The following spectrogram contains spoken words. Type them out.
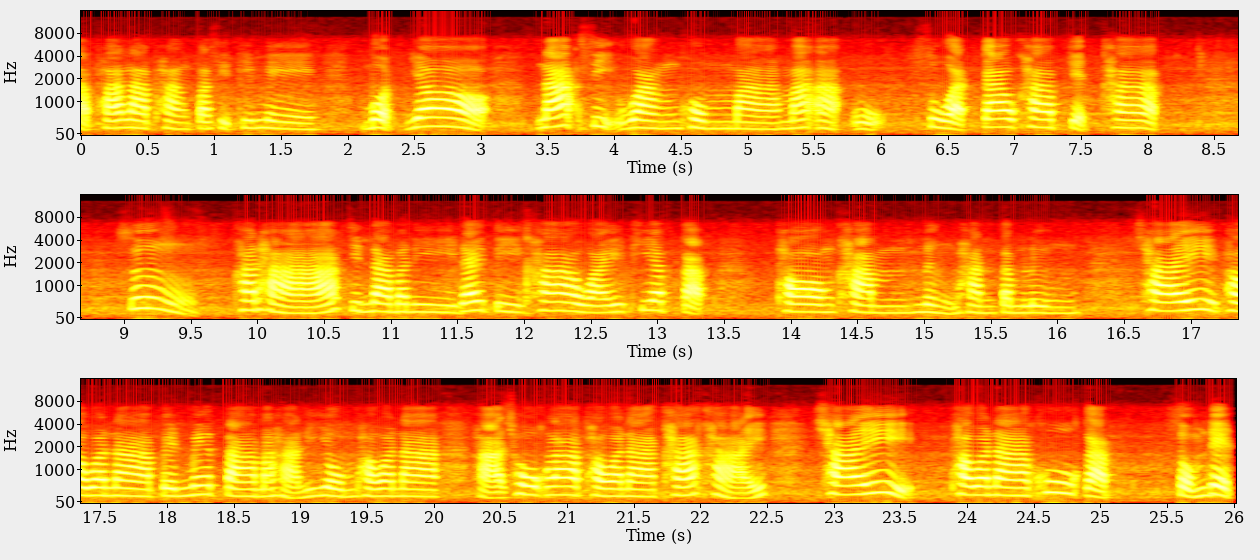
สัพพะลาพังประสิทธิเม บทย่อ ณสิวังพมมามะอะอุ สวดเก้าคาบเจ็ดคาบ ซึ่งคาถาจินดามณีได้ตีค่าไว้เทียบกับทองคำหนึ่งพันตำลึง ใช้ภาวนาเป็นเมตตามหานิยม ภาวนาหาโชคลาภภาวนาค้าขาย ใช้ภาวนาคู่กับสมเด็จ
